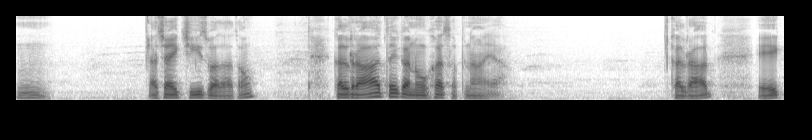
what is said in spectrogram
हम्म। अच्छा एक चीज़ बताता हूँ। कल रात एक अनोखा सपना आया। कल रात एक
